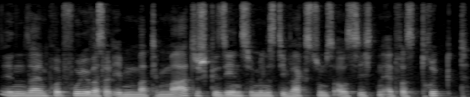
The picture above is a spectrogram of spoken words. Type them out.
in seinem Portfolio, was halt eben mathematisch gesehen zumindest die Wachstumsaussichten etwas drückt.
